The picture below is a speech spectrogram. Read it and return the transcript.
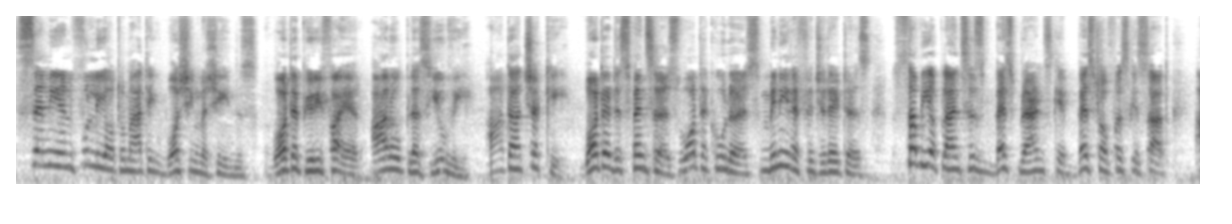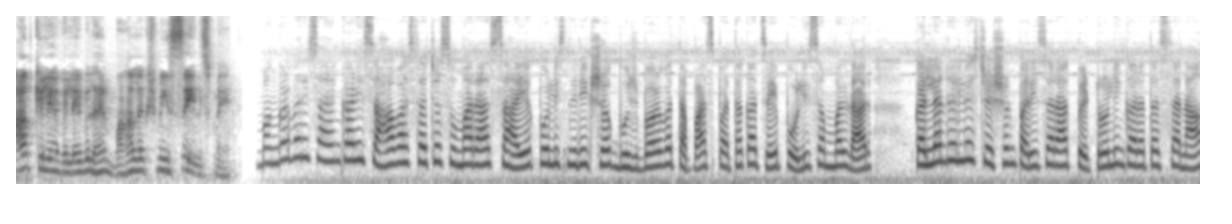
semi and fully automatic washing machines, water purifier, RO plus UV, आटा चक्की, water dispensers, water coolers, mini refrigerators, सभी appliances. बेस्ट brands के best offers के साथ आपके लिए अवेलेबल है महालक्ष्मी सेल्स में मंगळवारी सायंकाळी सहा वाजताच्या सुमारास सहाय्यक पोलीस निरीक्षक भुजबळ व तपास पथकाचे पोलीस अंमलदार कल्याण रेल्वे स्टेशन परिसरात पेट्रोलिंग करत असताना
